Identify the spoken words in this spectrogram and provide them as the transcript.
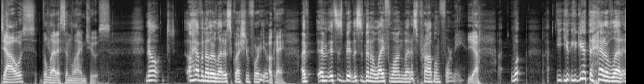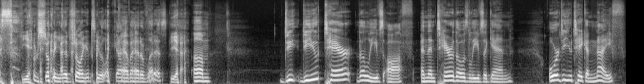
douse the lettuce in lime juice. now, I have another lettuce question for you. Okay. I've and this has been this has been a lifelong lettuce problem for me. Yeah. What you you get the head of lettuce. Yeah. I'm showing you showing it to you like I have a head of lettuce. Yeah. Um Do do you tear the leaves off and then tear those leaves again, or do you take a knife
